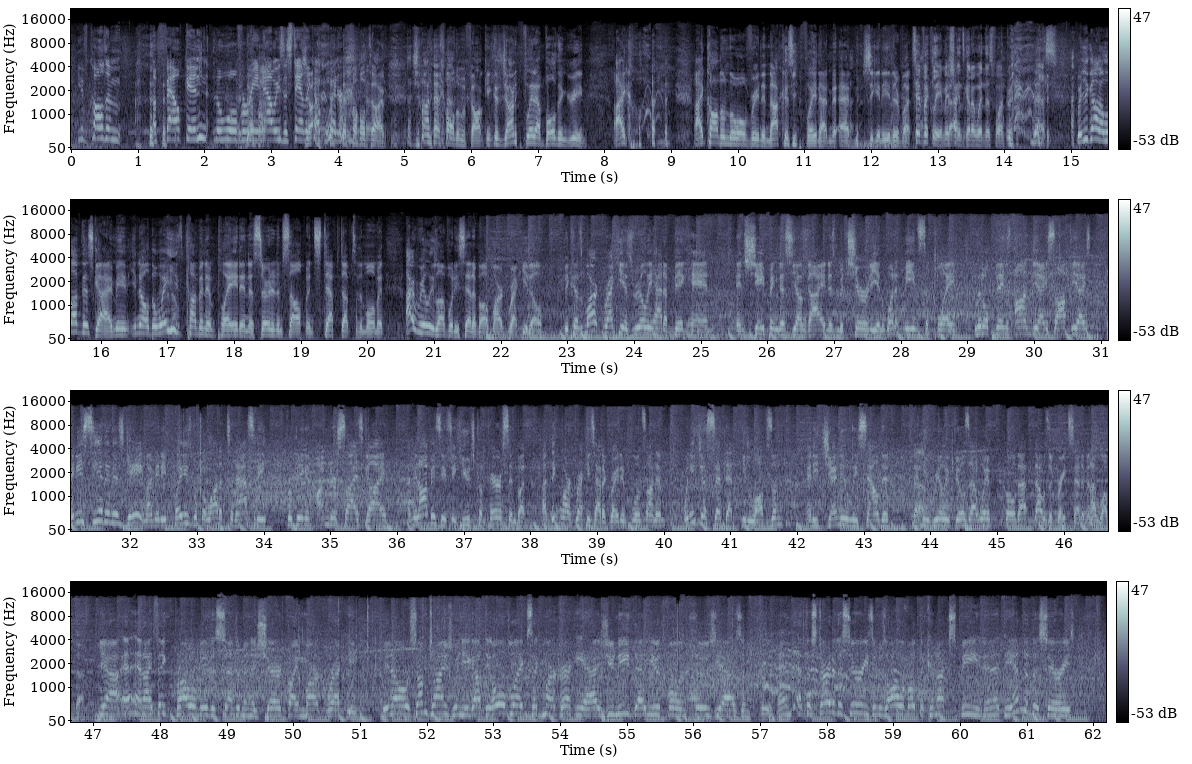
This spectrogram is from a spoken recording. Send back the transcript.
You've called him a Falcon, the Wolverine. Now he's a Stanley Cup winner. the whole time. Johnny called him a Falcon because Johnny played at Bowling Green. I call, I called him the Wolverine, and not because he played at, at Michigan either, but Typically, Michigan's going to win this one. yes. but you gotta love this guy. I mean, you know the way he's come in and played and asserted himself and stepped up to the moment. I really love what he said about Mark Recchi though, because Mark Recchi has really had a big hand in shaping this young guy and his maturity and what it means to play little things on the ice, off the ice, and you see it in his game. I mean, he plays with a lot of tenacity for being an undersized guy. I mean, obviously it's a huge comparison, but I think Mark Recchi's had a great influence on him. When he just said that he loves him, and he genuinely sounded that he really feels that way, Bro, that, that was a great sentiment. I love that. Yeah, and, and I think probably the sentiment is shared by Mark Recchi. You know, sometimes when you got the old legs like Mark Recchi has, you need that youthful enthusiasm. And at the start of the series, it was all about the Canucks speed. And at the end of the series,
